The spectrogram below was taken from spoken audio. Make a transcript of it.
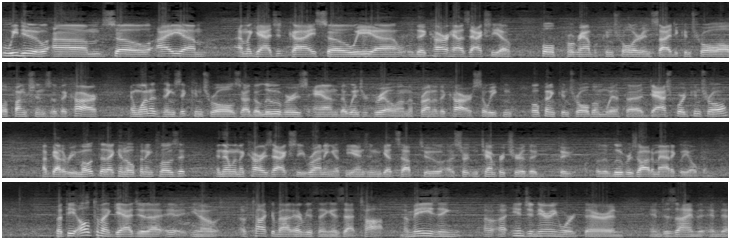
We do. Um, so I, um, I'm a gadget guy. So we, uh, the car has actually a full programmable controller inside to control all the functions of the car. And one of the things it controls are the louvers and the winter grill on the front of the car. So we can open and control them with a dashboard control. I've got a remote that I can open and close it. And then when the car is actually running, if the engine gets up to a certain temperature, the, the, the louvers automatically open. But the ultimate gadget, uh, you know, of talking about everything is that top. Amazing uh, uh, engineering work there and, and design, and,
